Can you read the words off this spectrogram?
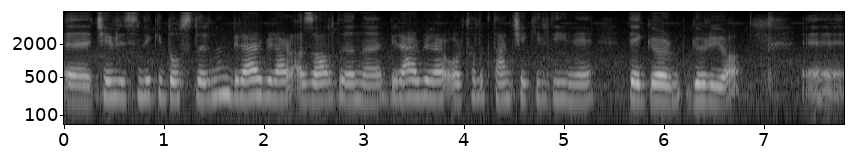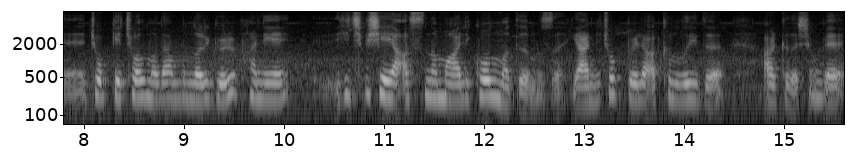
e, çevresindeki dostlarının birer birer azaldığını, birer birer ortalıktan çekildiğini de gör, görüyor. E, çok geç olmadan bunları görüp hani hiçbir şeye aslında malik olmadığımızı, yani çok böyle akıllıydı arkadaşım ve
